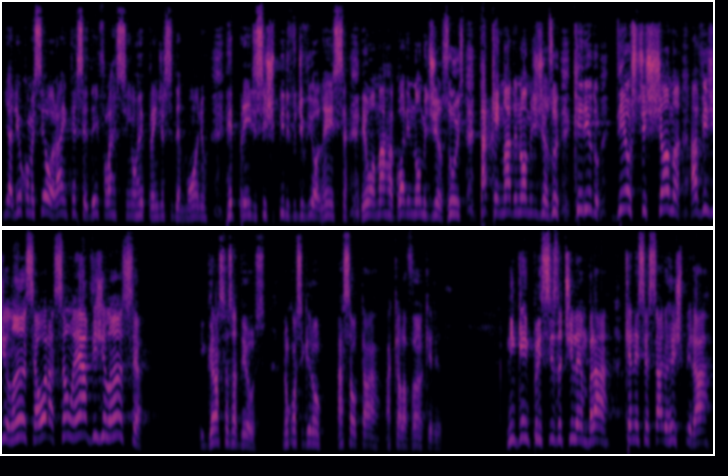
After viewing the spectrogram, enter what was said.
E ali eu comecei a orar, interceder e falar: Senhor, repreende esse demônio, repreende esse espírito de violência. Eu amarro agora em nome de Jesus, está queimado em nome de Jesus. Querido, Deus te chama à vigilância, a oração é a vigilância. E graças a Deus, não conseguiram assaltar aquela van, querido. Ninguém precisa te lembrar que é necessário respirar.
